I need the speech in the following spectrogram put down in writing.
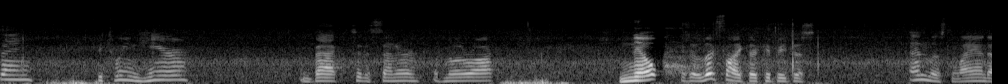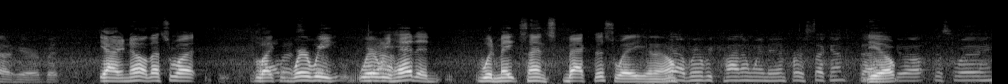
Anything between here and back to the center of Miller Rock? Nope. Because it looks like there could be just endless land out here, but Yeah, I know. That's what, like, where we stuff. where we headed would make sense back this way. You know. yeah, where we kind of went in for a second, that Yep. go out this way.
